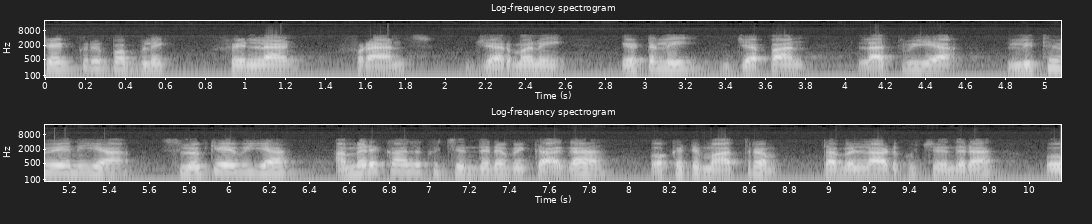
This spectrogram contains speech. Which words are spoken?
చెక్ Republic Finland France Germany Italy Japan Latvia Lithuania Slovakia అమెరికాలకు చెందినవి కాగా ఒకటి మాత్రం తమిళనాడుకు చెందిన ఓ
